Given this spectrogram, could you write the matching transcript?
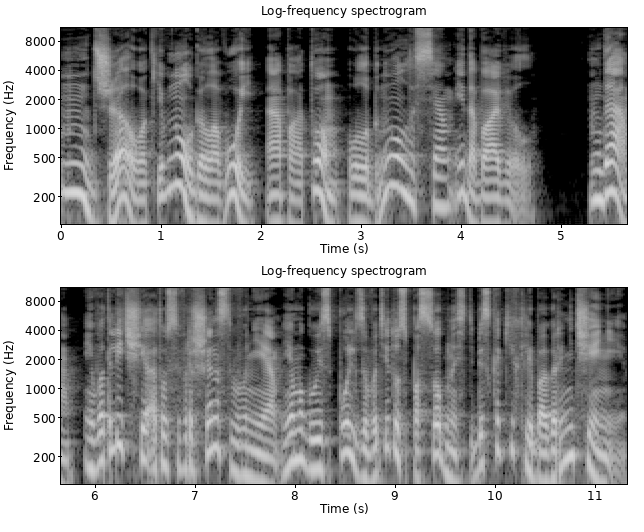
Джао кивнул головой, а потом улыбнулся и добавил. «Да, и в отличие от усовершенствования, я могу использовать эту способность без каких-либо ограничений».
